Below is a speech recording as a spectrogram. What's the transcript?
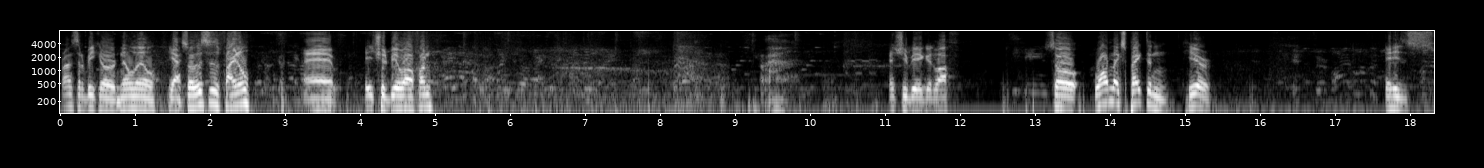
Rancer Beaker nil nil. Yeah, so this is the final. Um, it should be a lot of fun. It should be a good laugh. So what I'm expecting here is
